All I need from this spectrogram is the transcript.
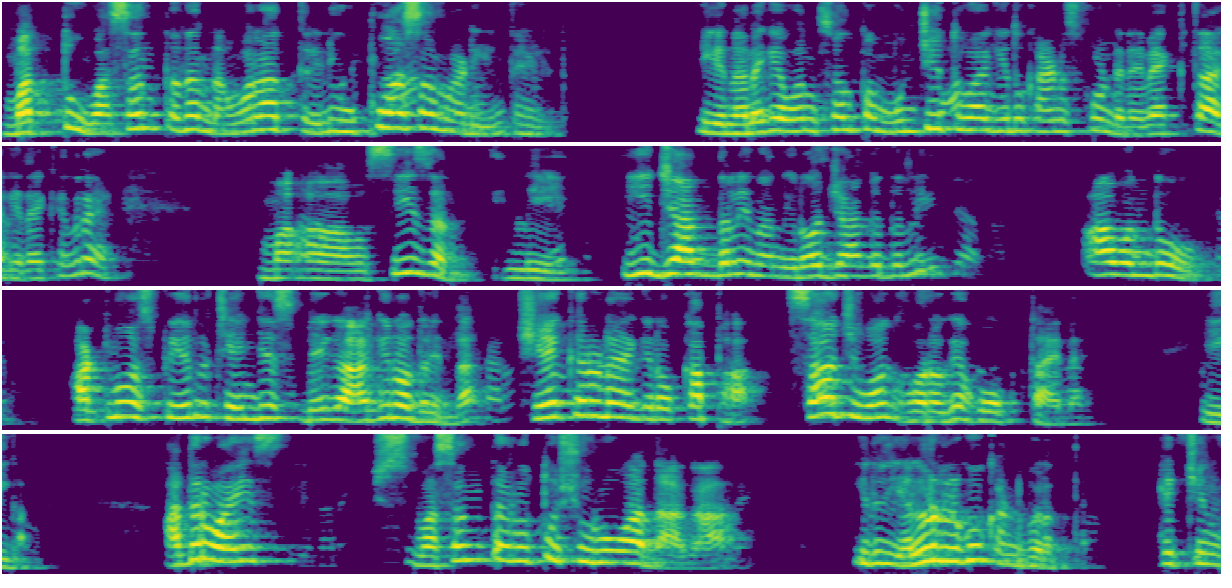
ಮತ್ತು ವಸಂತದ ನವರಾತ್ರಿಯಲ್ಲಿ ಉಪವಾಸ ಮಾಡಿ ಅಂತ ಹೇಳಿದ್ರು. ಈಗ ನನಗೆ ಒಂದ್ ಸ್ವಲ್ಪ ಮುಂಚಿತವಾಗಿ ಇದು ಕಾಣಿಸ್ಕೊಂಡಿದೆ, ವ್ಯಕ್ತ ಆಗಿದೆ. ಯಾಕೆಂದ್ರೆ ಸೀಸನ್ ಇಲ್ಲಿ ಈ ಜಾಗದಲ್ಲಿ, ನಾನು ಇರೋ ಜಾಗದಲ್ಲಿ ಆ ಒಂದು ಅಟ್ಮಾಸ್ಫಿಯರ್ ಚೇಂಜಸ್ ಬೇಗ ಆಗಿರೋದ್ರಿಂದ ಶೇಖರಣೆ ಆಗಿರೋ ಕಫ ಸಹಜವಾಗಿ ಹೊರಗೆ ಹೋಗ್ತಾ ಇದೆ. ಈಗ ಅದರ್ವೈಸ್ ವಸಂತ ಋತು ಶುರುವಾದಾಗ ಇದು ಎಲ್ಲರಿಗೂ ಕಂಡು ಬರುತ್ತೆ. ಹೆಚ್ಚಿನ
